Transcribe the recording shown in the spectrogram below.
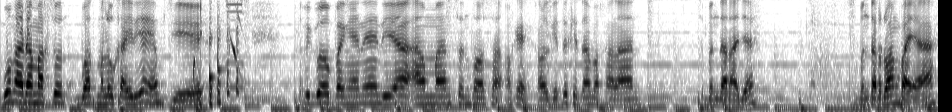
Gue nggak ada maksud buat melukai dia ya. Tapi gue pengennya dia aman sentosa. Oke, kalau gitu kita bakalan sebentar aja Sebentar doang, Pak ya.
